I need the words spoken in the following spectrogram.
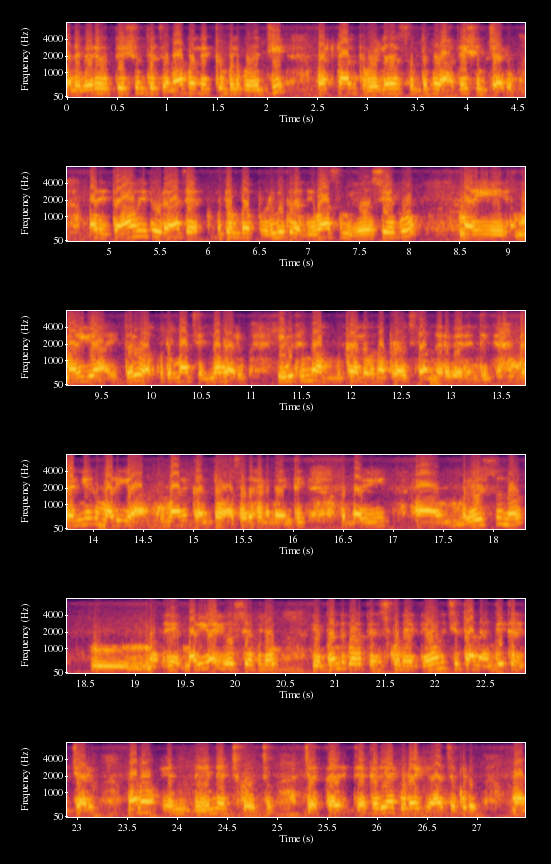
అని వేరే ఉద్దేశంతో జనాభా లెక్కింపుల గురించి పట్టణాలకు వెళ్ళవలసి ఉంటుందని ఆదేశించాడు. మరి దావీదు రాజ కుటుంబ పూర్వీకుల నివాసం యోసేపు మరి మరియా ఇద్దరు ఆ కుటుంబానికి చెందినవారు. ఈ విధంగా అమ్మకాల్లో ఉన్న ప్రవచనం నెరవేరింది. కన్యకు మరియా కుమారి కంఠం అసాధారణమైంది మరి ఆ యేసును మరియా యూసేపులు ఇబ్బంది కూడా తెలుసుకునే దేవుని చిత్తాన్ని అంగీకరించారు. మనం ఎన్- దేన్ని నేర్చుకోవచ్చు? జక- జకరియా కూడా యాజకుడు. మన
